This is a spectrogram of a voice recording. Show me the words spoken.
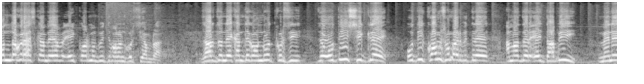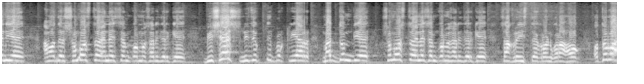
বন্ধ করে আজকে এই কর্মবিরতি পালন করছি আমরা। যার জন্য এখান থেকে অনুরোধ করছি যে অতি শীঘ্রে, অতি কম সময়ের ভিতরে আমাদের এই দাবি মেনে নিয়ে আমাদের সমস্ত এনএসএম কর্মচারীদেরকে বিশেষ নিযুক্তি প্রক্রিয়ার মাধ্যম দিয়ে সমস্ত এনএসএম কর্মচারীদেরকে চাকরি স্থায়ীকরণ করা হোক অথবা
